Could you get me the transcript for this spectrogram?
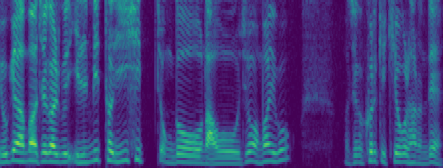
요게 아마 제가 알기로 1m 20 정도 나오죠. 아마 이거 어, 제가 그렇게 기억을 하는데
